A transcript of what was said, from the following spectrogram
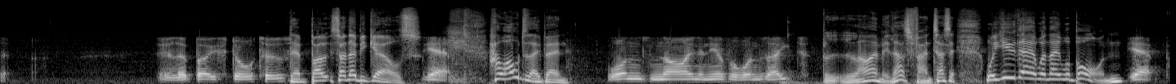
Yeah, they're both daughters. They're both. So they'll be girls. Yeah. How old are they, Ben? One's nine and the other one's eight. Blimey, that's fantastic. Were you there when they were born? Yep.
